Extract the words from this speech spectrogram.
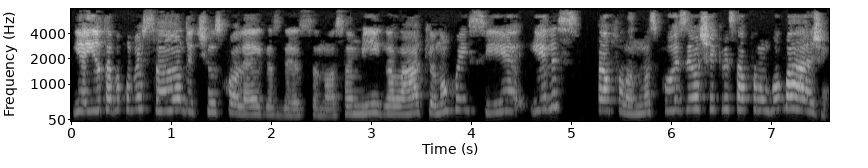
E aí eu tava conversando e tinha os colegas dessa nossa amiga lá que eu não conhecia e eles estavam falando umas coisas e eu achei que eles estavam falando bobagem.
